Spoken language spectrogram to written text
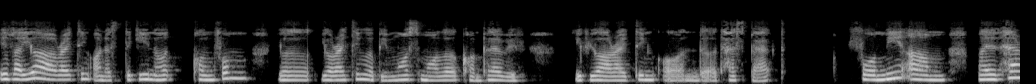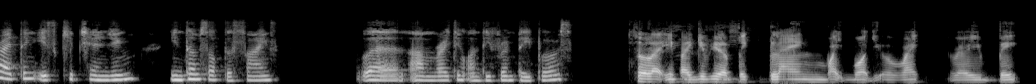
If like you are writing on a sticky note, confirm your your writing will be more smaller compared with if you are writing on the test pad. For me, um, my handwriting is keep changing in terms of the size when I'm writing on different papers. So like if I give you a big blank whiteboard, you'll write very big.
